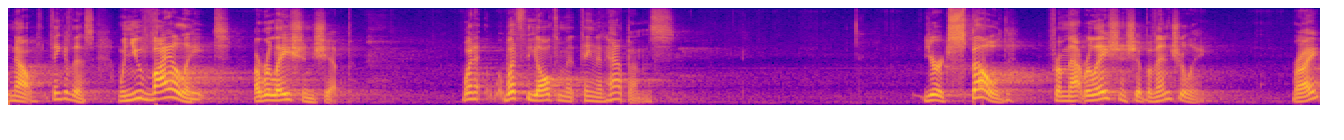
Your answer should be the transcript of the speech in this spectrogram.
now think of this when you violate a relationship, what, what's the ultimate thing that happens? You're expelled from that relationship eventually, right?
